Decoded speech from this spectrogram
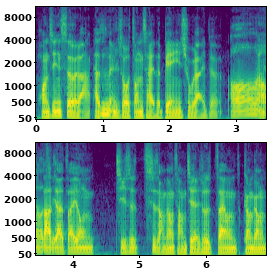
黄金色啦，它是等于说中彩的变异出来的。哦、嗯，然后大家再用，其实市场上常见的就是再用刚刚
